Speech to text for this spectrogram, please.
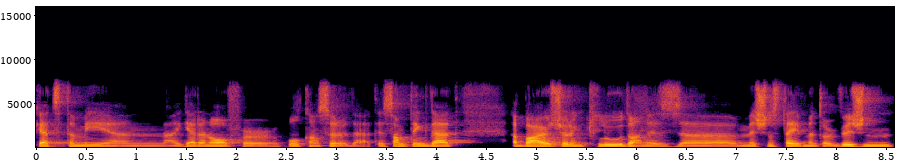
gets to me and I get an offer, we'll consider that. It's something that a buyer should include on his uh, mission statement or vision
